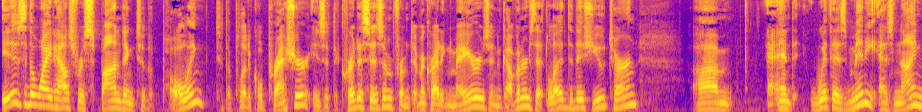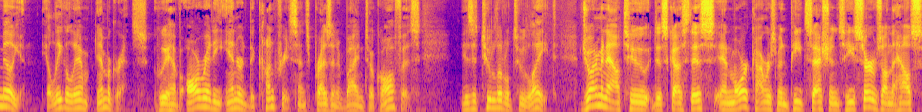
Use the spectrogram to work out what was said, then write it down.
Is the White House responding to the polling, to the political pressure? Is it the criticism from Democratic mayors and governors that led to this U turn? Um, and with as many as 9 million illegal Im- immigrants who have already entered the country since President Biden took office, is it too little too late? Joining me now to discuss this and more, Congressman Pete Sessions. He serves on the House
